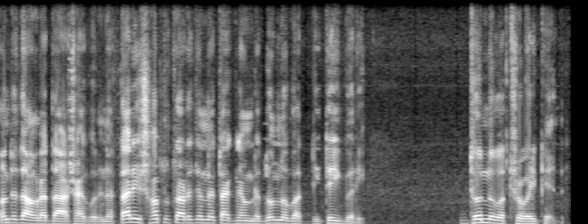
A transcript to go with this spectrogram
অন্তত আমরা তা আশা করি না। তারই সততার জন্য তাকে আমরা ধন্যবাদ দিতেই পারি। ধন্যবাদ সবাইকে।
